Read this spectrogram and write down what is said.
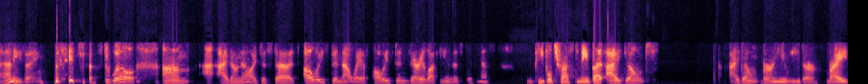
anything. they just will. Um, I, I don't know. I just uh, it's always been that way. I've always been very lucky in this business people trust me, but I don't I don't burn you either, right?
